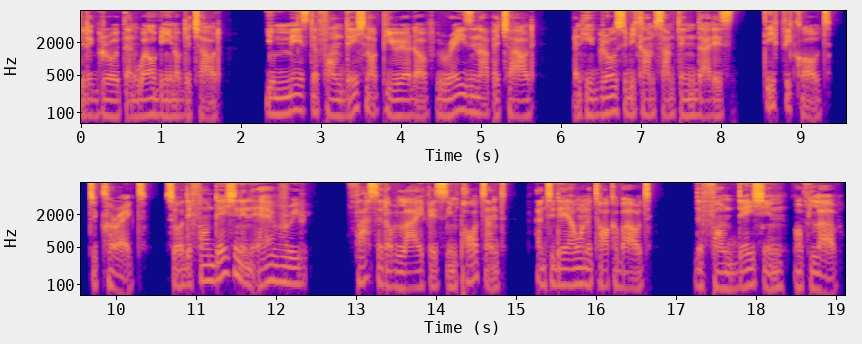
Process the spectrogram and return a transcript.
to the growth and well being of the child. You miss the foundational period of raising up a child, and he grows to become something that is difficult to correct. So, the foundation in every facet of life is important and today I want to talk about the foundation of love.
